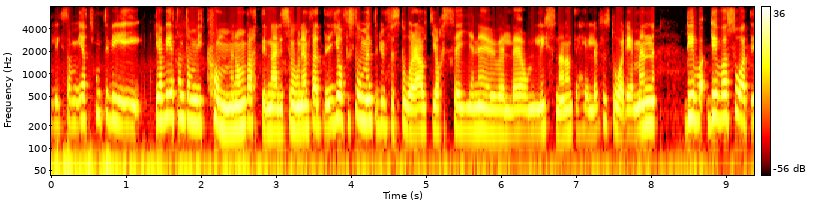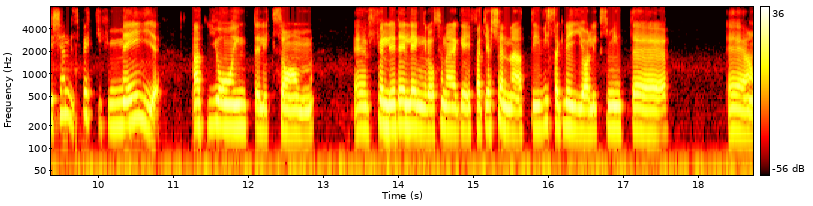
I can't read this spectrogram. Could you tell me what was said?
liksom, jag tror inte vi, jag vet inte om vi kommer någon vart i den här diskussionen för att jag förstår om inte du förstår allt jag säger nu eller om lyssnarna inte heller förstår det, men det var, det var så att det kändes bättre för mig att jag inte liksom eh, följer dig längre och sådana grejer för att jag känner att det är vissa grejer jag liksom inte eh,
